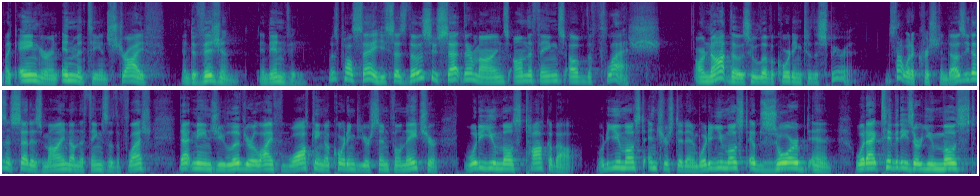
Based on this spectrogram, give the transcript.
like anger and enmity and strife and division and envy. What does Paul say? He says, Those who set their minds on the things of the flesh are not those who live according to the Spirit. It's not what a Christian does. He doesn't set his mind on the things of the flesh. That means you live your life walking according to your sinful nature. What do you most talk about? What are you most interested in? What are you most absorbed in? What activities are you most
